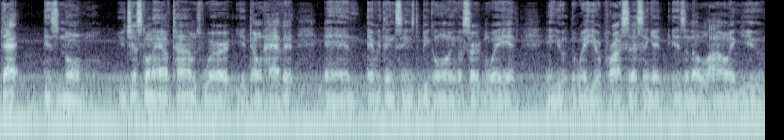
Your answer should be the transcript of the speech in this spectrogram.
That is normal. You're just going to have times where you don't have it and everything seems to be going a certain way and, and you, the way you're processing it isn't allowing you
